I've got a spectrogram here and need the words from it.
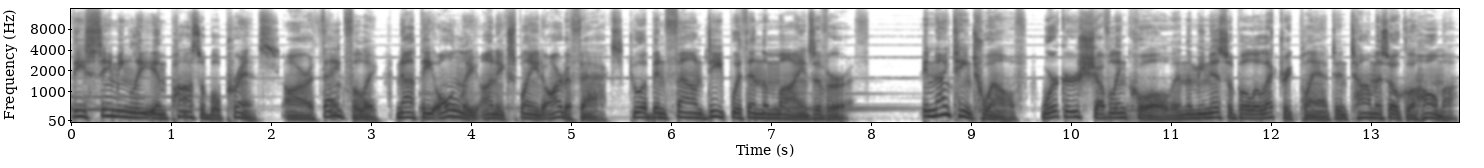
These seemingly impossible prints are, thankfully, not the only unexplained artifacts to have been found deep within the mines of Earth. In 1912, workers shoveling coal in the municipal electric plant in Thomas, Oklahoma,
